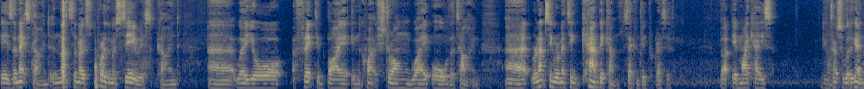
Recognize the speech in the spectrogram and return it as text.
is the next kind, and that's the most probably the most serious kind, uh, where your afflicted by it in quite a strong way all the time, uh, relapsing remitting can become secondary progressive. But in my case, you can touch the wood again,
